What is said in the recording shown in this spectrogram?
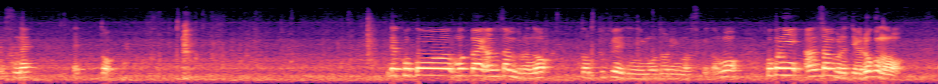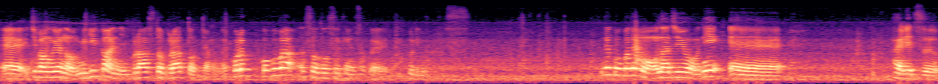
ですねえっとでここもう一回アンサンブルのトップページに戻りますけどもここにアンサンブルっていうロゴのえー、一番上の右側にブラストブラッドってあるのでこれここが相動性検索エクリニックです。でここでも同じように、えー、配列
